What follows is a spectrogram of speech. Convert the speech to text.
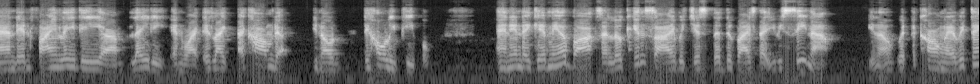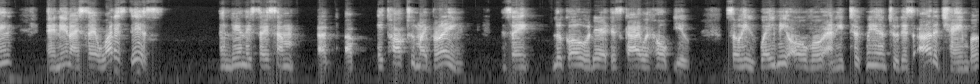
and then finally the um, lady in white. It's like I call them the you know the holy people. And then they give me a box. I look inside with just the device that you see now, you know, with the Kong everything. And then I say, "What is this?" and then they say some. Uh, uh, they talk to my brain and say, "Look over there. This guy will help you." So he waved me over and he took me into this other chamber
